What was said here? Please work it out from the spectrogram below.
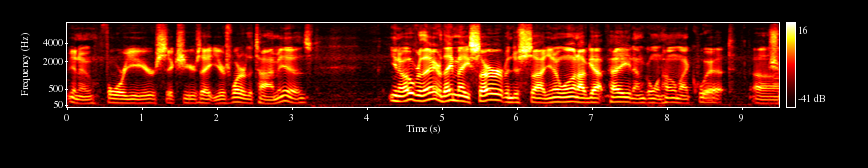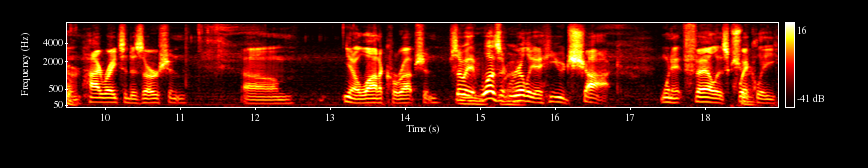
you know four years six years eight years whatever the time is you know, over there they may serve and just decide, you know what, I've got paid, I'm going home, I quit. Um, Sure. High rates of desertion, um, you know, a lot of corruption. So it wasn't really a huge shock when it fell as quickly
